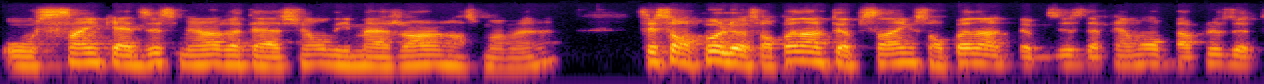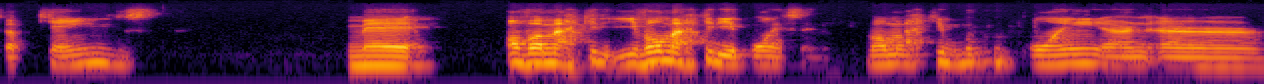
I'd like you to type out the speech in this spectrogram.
aux 5 à 10 meilleures rotations des majeurs en ce moment, ils ne sont pas là, ils sont pas dans le top 5, ils sont pas dans le top 10. D'après moi, on parle plus de top 15. Mais on va marquer, ils vont marquer des points. Ils vont marquer beaucoup de points. Un,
